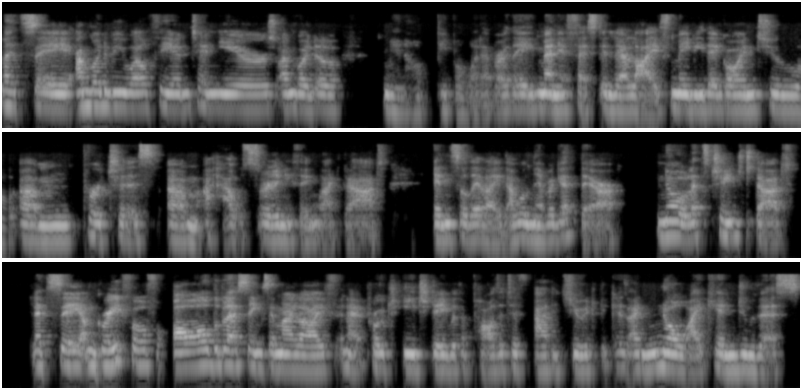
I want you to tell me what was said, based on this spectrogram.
let's say I'm going to be wealthy in 10 years, I'm going to you know people whatever they manifest in their life. Maybe they're going to um, purchase um, a house or anything like that. And so they're like i will never get there. No let's change that let's say i'm grateful for all the blessings in my life and i approach each day with a positive attitude because i know i can do this.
